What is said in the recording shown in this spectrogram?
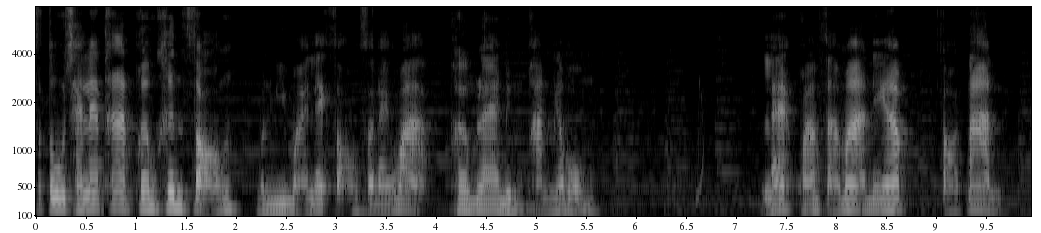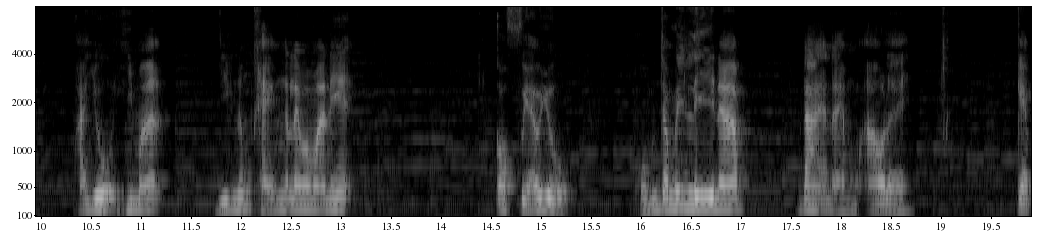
ศัตรูใช้แร่ธาตุเพิ่มขึ้น 2 มันมีหมายเลข 2 แสดงว่าเพิ่มแร่1,000 ครับผม และความสามารถอันนี้ครับ ต่อต้าน พายุหิมะ ยิงน้ำแข็งอะไรประมาณนี้ ก็เฟี้ยวอยู่ ผมจะไม่รีนะครับ ได้อันไหนผมเอาเลย เก็บ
